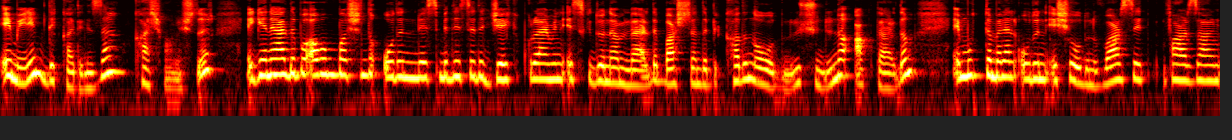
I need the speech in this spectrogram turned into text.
eminim dikkatinizden kaçmamıştır. E, genelde bu avın başında Odin'in resmedilse de Jacob Grime'in eski dönemlerde başlarında bir kadın olduğunu düşündüğünü aktardım. E, muhtemelen Odin'in eşi olduğunu varsay, varsay,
